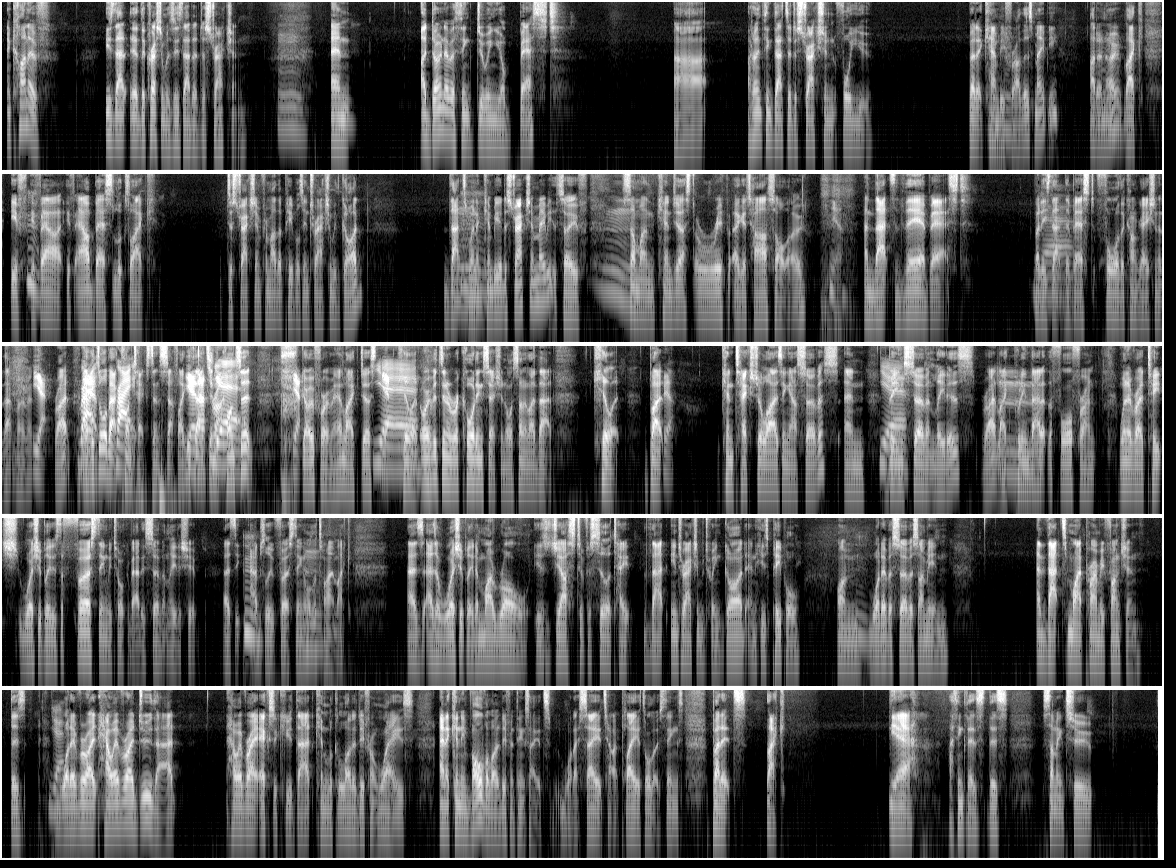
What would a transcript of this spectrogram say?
and kind of is that uh, the question was is that a distraction Mm. and I don't ever think doing your best. Uh, I don't think that's a distraction for you. but it can be Mm-hmm. for others. Maybe I don't know. Mm. Like if if our if our best looks like distraction from other people's interaction with God, that's when it can be a distraction. Maybe so if Mm. someone can just rip a guitar solo Yeah. and that's their best. But is that the best for the congregation at that moment? Yeah. Right? Right, Like it's all about right. context and stuff. Like Yeah, if that's, that's in right. a concert, pff, Yeah. go for it, man. Like just Yeah. kill it. Or if it's in a recording session or something like that, kill it. But Yeah. Contextualizing our service and Yeah. being servant leaders, right? Like putting Mm. that at the forefront. Whenever I teach worship leaders, the first thing we talk about is servant leadership. That's the Mm. absolute first thing all the Mm. time. Like as as a worship leader, my role is just to facilitate that interaction between God and his people on Mm. whatever service I'm in. And that's my primary function. There's Yeah. whatever I however I do that, however I execute that can look a lot of different ways. And it can involve a lot of different things. Like it's what I say, it's how I play, it's all those things. But it's like yeah. I think there's there's something to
